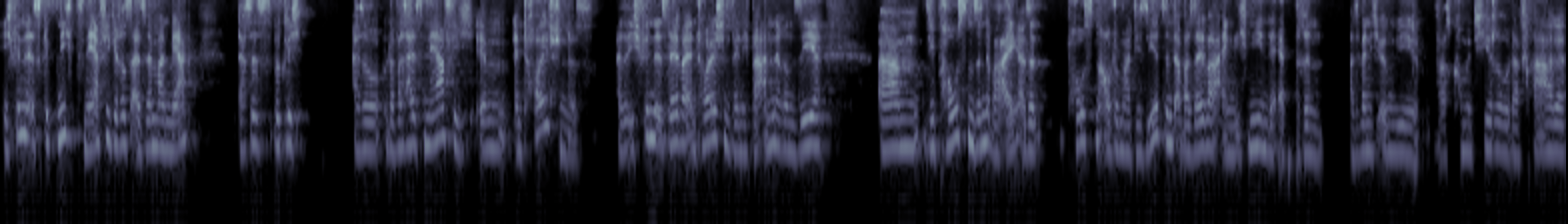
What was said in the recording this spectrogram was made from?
Ich finde, es gibt nichts Nervigeres, als wenn man merkt, dass es wirklich, also, oder was heißt nervig, ähm, enttäuschendes. Also ich finde es selber enttäuschend, wenn ich bei anderen sehe, ähm, die posten sind aber eigentlich, also posten automatisiert sind, aber selber eigentlich nie in der App drin. Also wenn ich irgendwie was kommentiere oder frage,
